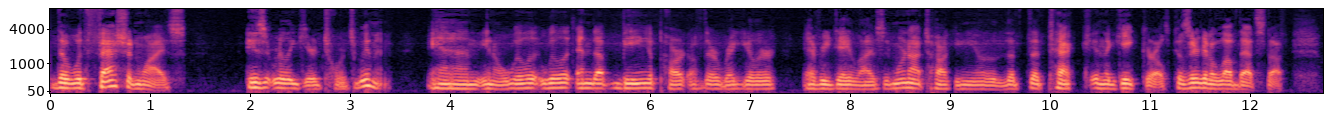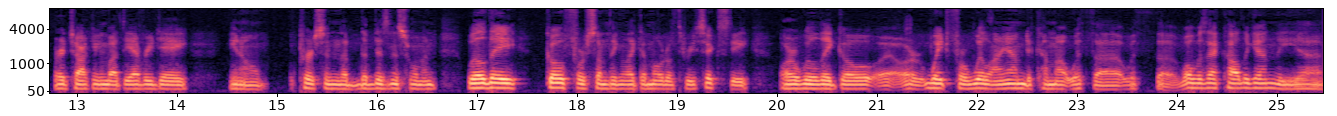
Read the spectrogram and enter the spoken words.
the with fashion wise, is it really geared towards women? And you know, will it will it end up being a part of their regular everyday lives. And we're not talking, you know, the, the tech and the geek girls, because they're going to love that stuff. We're talking about the everyday, you know, person, the, the businesswoman. Will they go for something like a Moto 360? Or will they go uh, or wait for will.i.am to come out with uh, with uh, what was that called again? The uh,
